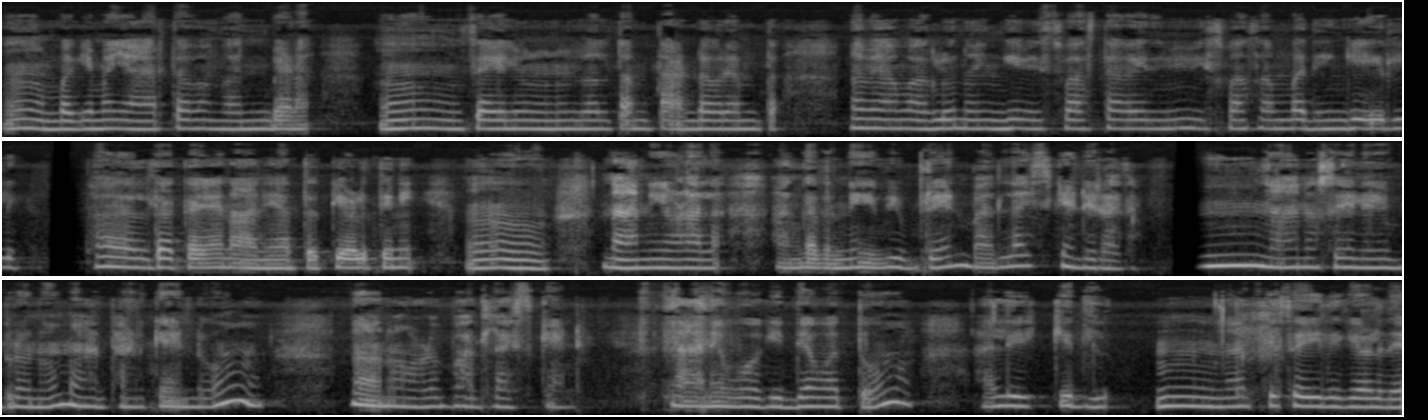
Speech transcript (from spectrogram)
ಹ್ಞೂ ಬಗೆಮ ಯಾರು ತಗೊಂಡು ಅನ್ಬೇಡ. ಹ್ಞೂ ಸೈಲು ತಮ್ಮ ತಾಂಡವ್ರೆ ಅಂತ. ನಾವು ಯಾವಾಗಲೂ ನನಗೆ ವಿಶ್ವಾಸ ತಗೊಂಡಿದ್ದೀನಿ ವಿಶ್ವಾಸ ಅಂಬದು ಹಿಂಗೆ ಇರಲಿ. ಅಲ್ದಕ್ಕಯ್ಯ ನಾನು ಯಾತ ಕೇಳ್ತೀನಿ. ಹ್ಞೂ ನಾನು ಹೇಳಲ್ಲ ಹಂಗಾದ್ರೆ ನೀವಿಬ್ರೇನು ಬದಲಾಯಿಸ್ಕೊಂಡಿರೋದು? ಹ್ಞೂ ನಾನು ಸೈಲು ಇಬ್ಬರೂ ಮಾತಾಡ್ಕೊಂಡು ನಾನು ಅವಳು ಬದಲಾಯಿಸ್ಕೊಂಡ್ರಿ ನಾನೇ ಹೋಗಿದ್ದೆ ಅವತ್ತು, ಅಲ್ಲಿ ಇಕ್ಕಿದ್ಲು. ಹ್ಞೂ ಅದಕ್ಕೆ ಸೈಲಿಗೆ ಹೇಳಿದೆ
